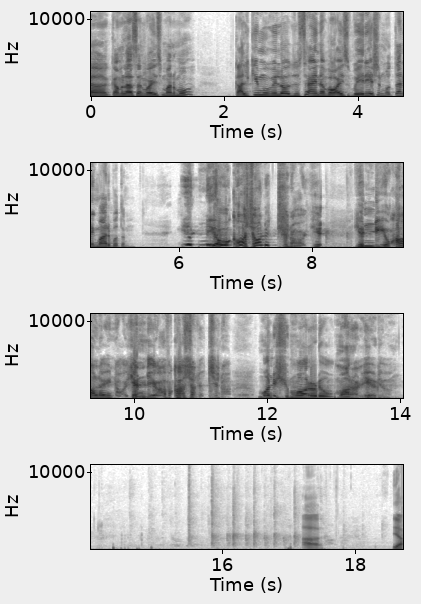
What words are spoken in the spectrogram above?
ఆ, కమల్ హాసన్ వాయిస్ మనము కల్కి మూవీలో చూస్తే ఆయన వాయిస్ వేరియేషన్ మొత్తానికి మారిపోతుంది. ఎన్ని అవకాశాలు ఇచ్చినా ఎన్ని యుగాలైనా ఎన్ని అవకాశాలు ఇచ్చినా మనిషి మారడు మారలేడు. ఆ, యా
